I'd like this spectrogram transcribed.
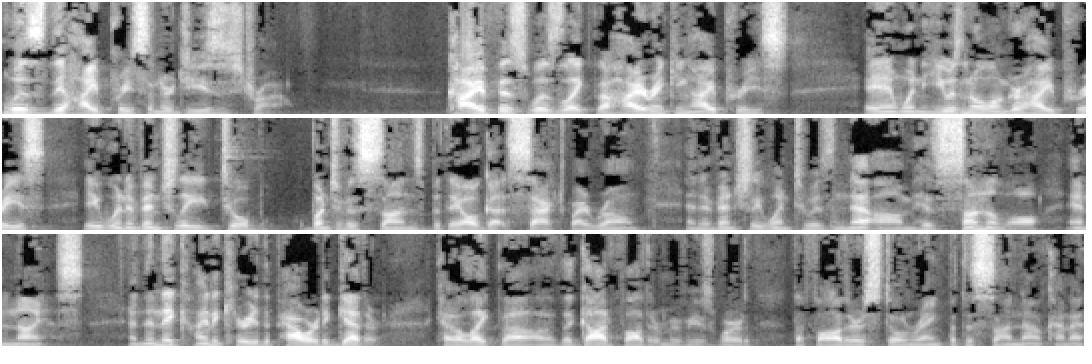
was the high priest under Jesus' trial. Caiaphas was like the high ranking high priest, and when he was no longer high priest, it went eventually to a bunch of his sons, but they all got sacked by Rome, and eventually went to his, um, his son in law, Ananias. And then they kind of carried the power together, kind of like the, the Godfather movies, where the father is still in rank, but the son now kind of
